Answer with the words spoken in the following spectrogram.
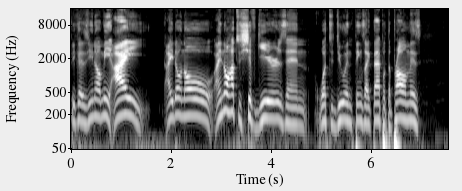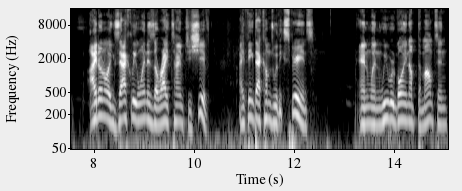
because you know me, I, I don't know. I know how to shift gears and what to do and things like that. But the problem is, I don't know exactly when is the right time to shift. I think that comes with experience. And when we were going up the mountain,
